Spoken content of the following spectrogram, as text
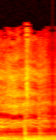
me.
